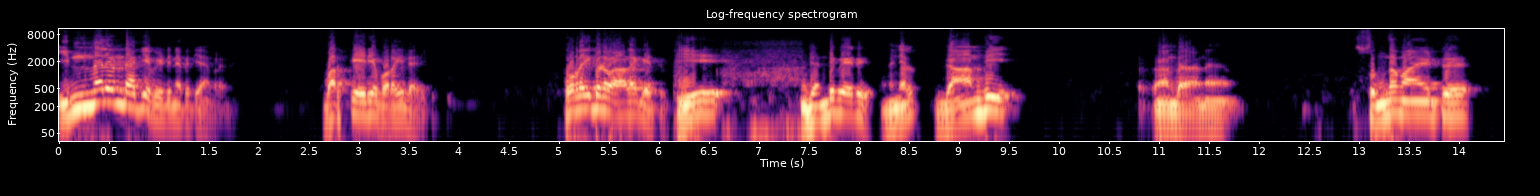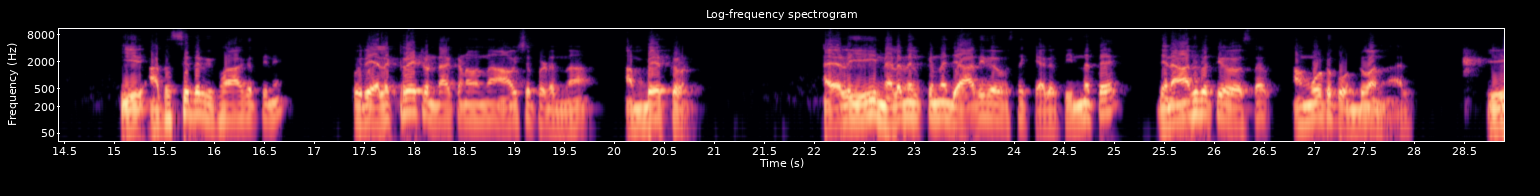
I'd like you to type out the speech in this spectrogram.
ഇന്നലെ ഉണ്ടാക്കിയ വീടിനെ പറ്റി ഞാൻ പറയുന്നത്. വർക്ക് ഏരിയ പുറകിലായിരിക്കും. പുറകിൽ കൂടെ വാളെ കയറ്റും. ഈ രണ്ടുപേര് എന്ന് പറഞ്ഞാൽ ഗാന്ധി എന്താണ് സ്വന്തമായിട്ട് ഈ അധസ്ഥിത വിഭാഗത്തിന് ഒരു ഇലക്ട്രേറ്റ് ഉണ്ടാക്കണമെന്ന് ആവശ്യപ്പെടുന്ന അംബേദ്കർ ഉണ്ട് അയാൾ ഈ നിലനിൽക്കുന്ന ജാതി വ്യവസ്ഥയ്ക്കകത്ത് ഇന്നത്തെ ജനാധിപത്യ വ്യവസ്ഥ അങ്ങോട്ട് കൊണ്ടുവന്നാൽ ഈ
